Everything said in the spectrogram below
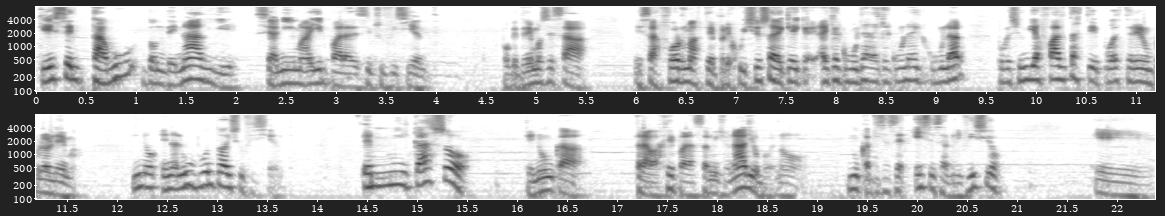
que es el tabú donde nadie se anima a ir para decir suficiente. Porque tenemos esa, forma este, prejuiciosa de que hay, que hay que acumular, hay que acumular, hay que acumular, porque si un día faltas te puedes tener un problema. Y no, en algún punto hay suficiente. En mi caso, que nunca trabajé para ser millonario, pues no, nunca quise hacer ese sacrificio, eh,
